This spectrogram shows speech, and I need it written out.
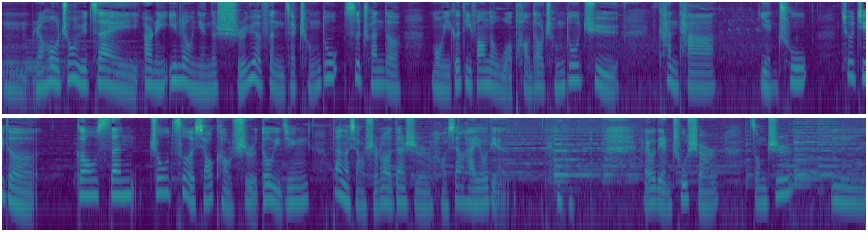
嗯，然后终于在二零一六年的十月份，在成都四川的某一个地方的我跑到成都去看他演出，就记得高三周测小考试都已经半个小时了，但是好像还有点 还有点出神儿。总之，嗯，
